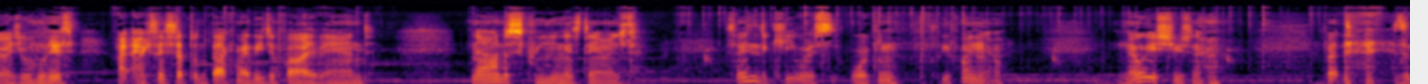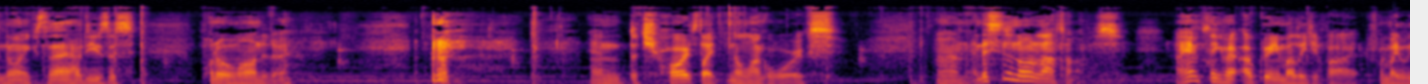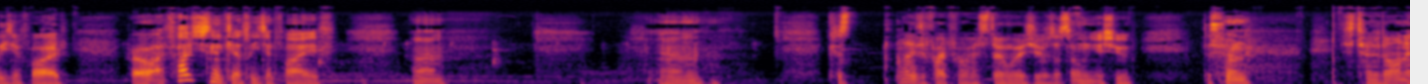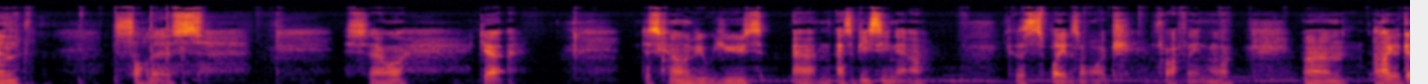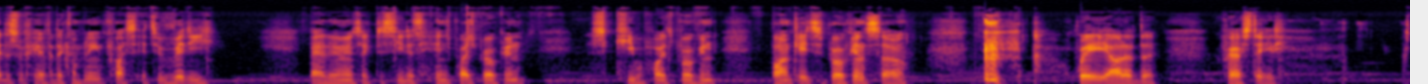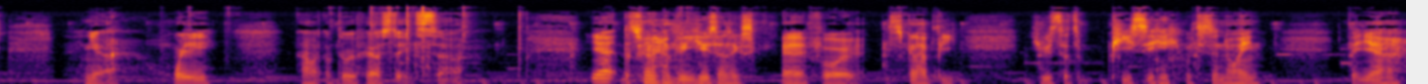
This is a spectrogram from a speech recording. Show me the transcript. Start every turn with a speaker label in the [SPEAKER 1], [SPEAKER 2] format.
[SPEAKER 1] Guys, you won't believe I accidentally stepped on the back of my Legion 5 and now the screen is damaged. So I think the key was working completely fine now. No issues now. But it's annoying because now I have to use this portable monitor. and the charge light no longer works. Um, and this is an old laptop. I am thinking about upgrading my Legion 5 from my Legion 5 Pro. I'm probably just gonna get Legion 5. Um, um, because Legion 5 Pro has thermal issues. That's the only issue. This one, just turn it on and saw this. So, yeah, this can only be used um, as a PC now because this display doesn't work properly anymore. Um, I'm not gonna get this repaired for the company. Plus, it's really bad image. Like to see this hinge part's broken, this keyboard part's broken, bottom case is broken. So way out of the repair state. Yeah, way out of the repair state. So yeah, that's gonna have to be used as uh, for. It's gonna have to be used as a PC, which is annoying. But yeah.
